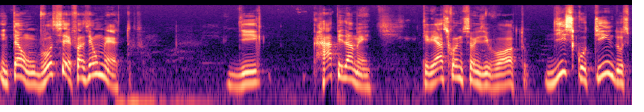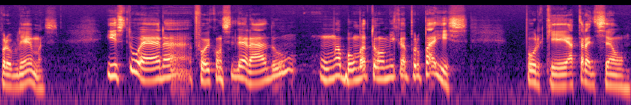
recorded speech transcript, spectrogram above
Então, você fazer um método de rapidamente criar as condições de voto, discutindo os problemas, isto era foi considerado uma bomba atômica para o país, porque a tradição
